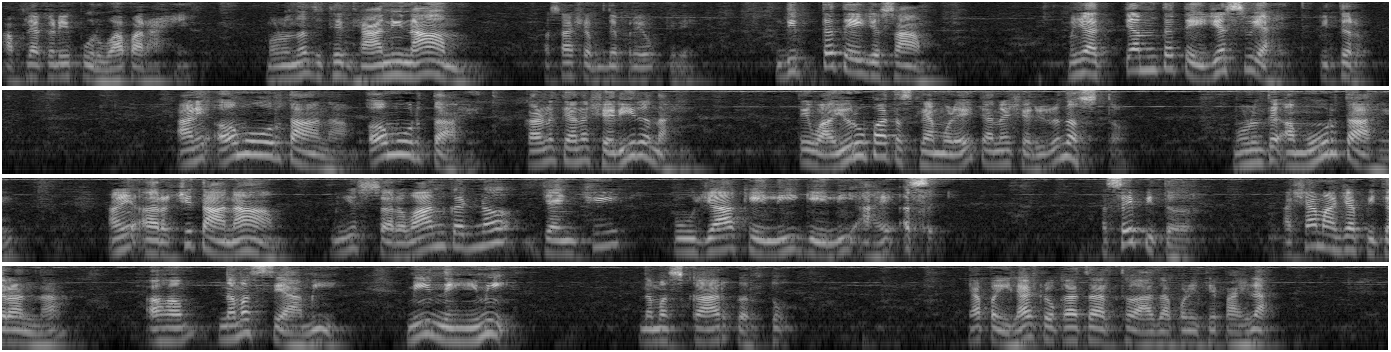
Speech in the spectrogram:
आपल्याकडे पूर्वापार आहे. म्हणूनच इथे ध्यानी नाम असा शब्दप्रयोग केले. दीप्त तेजसाम म्हणजे अत्यंत तेजस्वी आहेत पितर. आणि अमूर्ताना अमूर्त आहेत. कारण त्यांना शरीर नाही. ते वायुरूपात असल्यामुळे त्यांना शरीर नसतं. म्हणून ते अमूर्त आहे आणि अर्चितानाम म्हणजे सर्वांकडनं ज्यांची पूजा केली गेली आहे असे. असे पितर. अशा माझ्या पितरांना अहम नमस्यामी. मी नेहमी नमस्कार करतो. या पहिल्या श्लोकाचा अर्थ आज आपण इथे पाहिला.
